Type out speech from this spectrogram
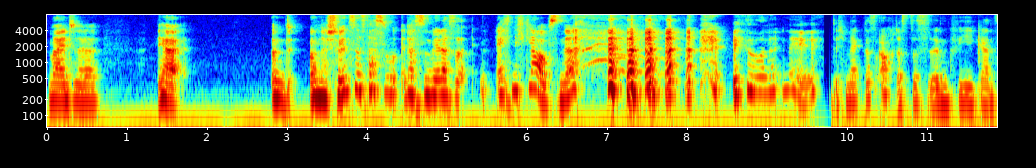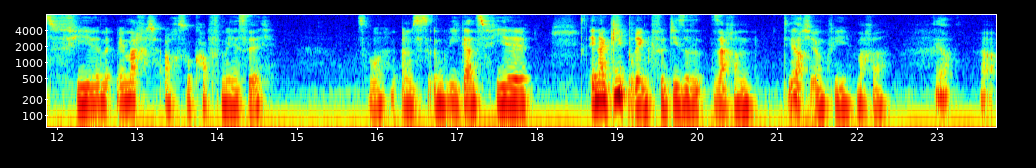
meinte, ja, und, und das Schönste ist, dass du, dass du mir das echt nicht glaubst, ne? ich so, ne, nee. Ich merke das auch, dass das irgendwie ganz viel mit mir macht, auch so kopfmäßig. So, und es irgendwie ganz viel Energie bringt für diese Sachen, die Ja. ich irgendwie mache. Ja. Ja.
